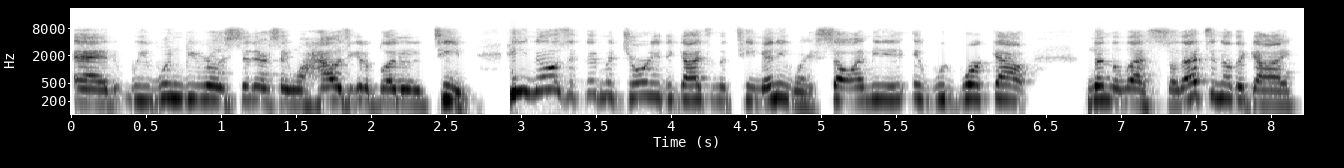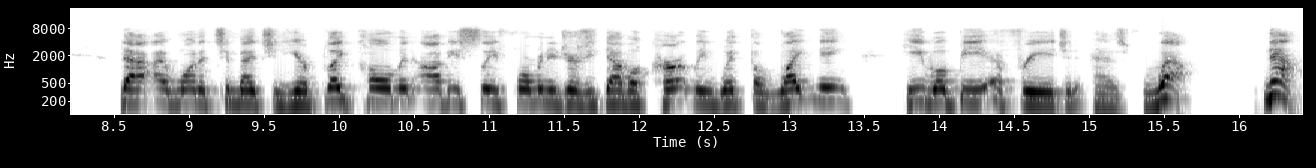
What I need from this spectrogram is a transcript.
And we wouldn't be really sitting there saying, well, how is he going to blend in the team? He knows a good majority of the guys on the team anyway. So, I mean, it, it would work out nonetheless. So that's another guy that I wanted to mention here. Blake Coleman, obviously, former New Jersey Devil, currently with the Lightning. He will be a free agent as well. Now,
